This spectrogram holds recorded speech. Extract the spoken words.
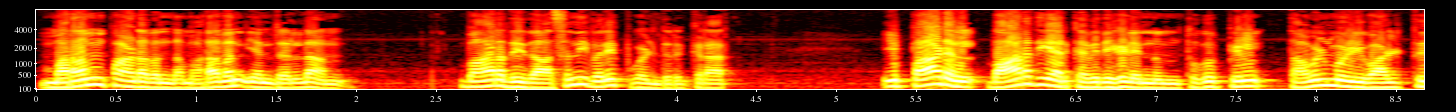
மரம் பாட வந்த மறவன் என்றெல்லாம் பாரதிதாசன் இவரை புகழ்ந்திருக்கிறார். இப்பாடல் பாரதியார் கவிதைகள் என்னும் தொகுப்பில் தமிழ்மொழி வாழ்த்து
